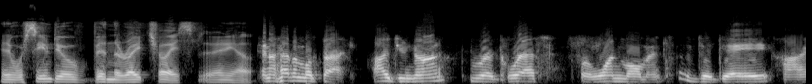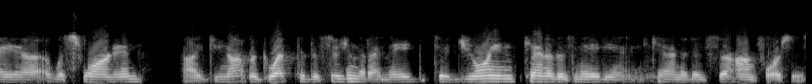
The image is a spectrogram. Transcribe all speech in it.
it seemed to have been the right choice. Anyhow, and I haven't looked back. I do not regret for one moment the day I uh, was sworn in. I do not regret the decision that I made to join Canada's Navy and Canada's uh, Armed Forces.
